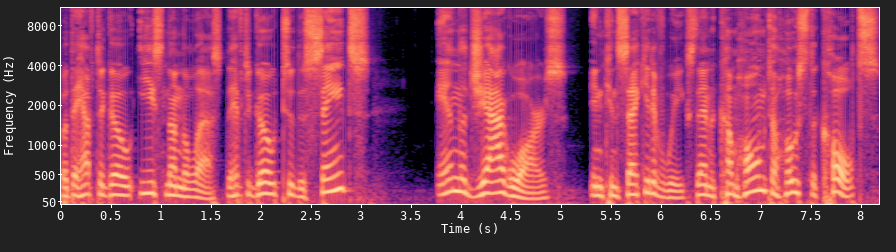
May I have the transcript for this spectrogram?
but they have to go east nonetheless. They have to go to the Saints and the Jaguars in consecutive weeks, then come home to host the Colts,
